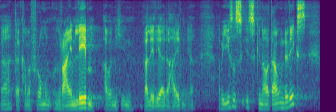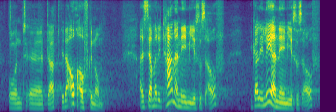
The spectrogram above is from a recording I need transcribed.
Ja, da kann man fromm und, rein leben, aber nicht in Galiläa der Heiden. Ja. Aber Jesus ist genau da unterwegs und äh, dort wird er auch aufgenommen. Also die Samaritaner nehmen Jesus auf, die Galiläer nehmen Jesus auf.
